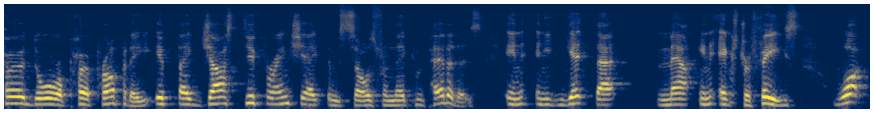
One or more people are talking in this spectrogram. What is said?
per door or per property if they just differentiate themselves from their competitors. In, and you can get that amount in extra fees. What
